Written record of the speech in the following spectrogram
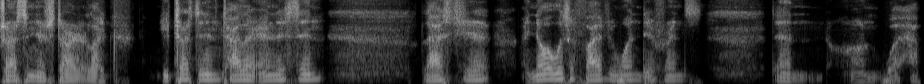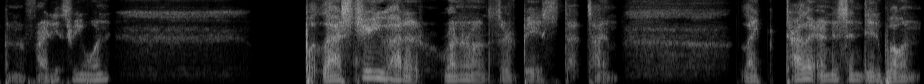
trust in your starter. Like, you trusted in Tyler Anderson last year. I know it was a 5 to 1 difference than on what happened on Friday 3 1 last year you had a runner on third base that time. Like Tyler Anderson did well in,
